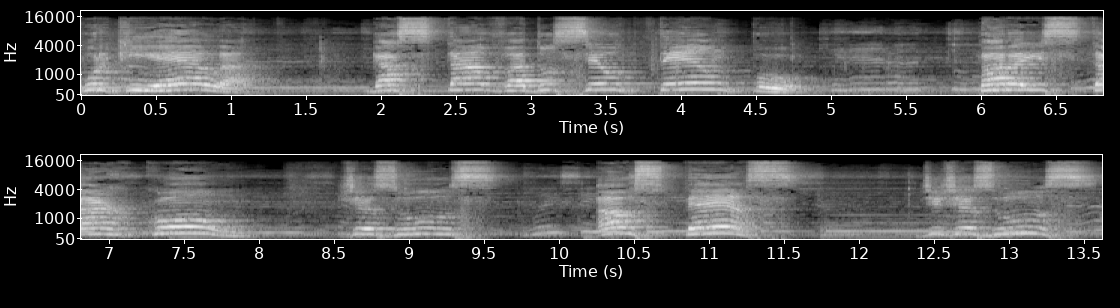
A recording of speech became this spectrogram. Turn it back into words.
porque ela gastava do seu tempo para estar com Jesus, aos pés de Jesus.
